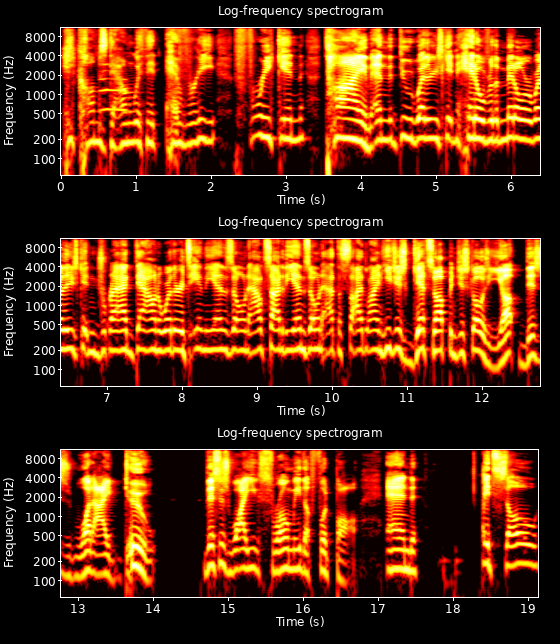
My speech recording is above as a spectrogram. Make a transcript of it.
he comes down with it every freaking time. And the dude whether he's getting hit over the middle or whether he's getting dragged down or whether it's in the end zone outside of the end zone at the sideline he just gets up and just goes yup this is what i do. This is why you throw me the football. And it's so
